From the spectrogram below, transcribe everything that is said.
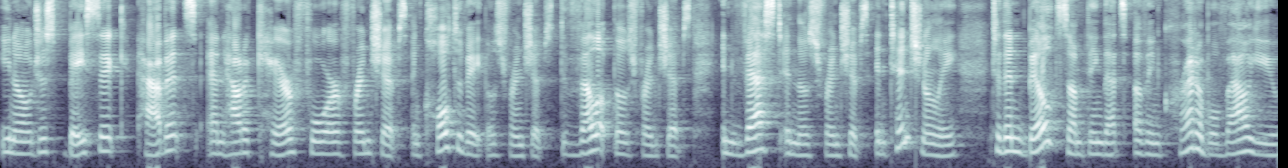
you know, just basic habits and how to care for friendships and cultivate those friendships, develop those friendships, invest in those friendships intentionally to then build something that's of incredible value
